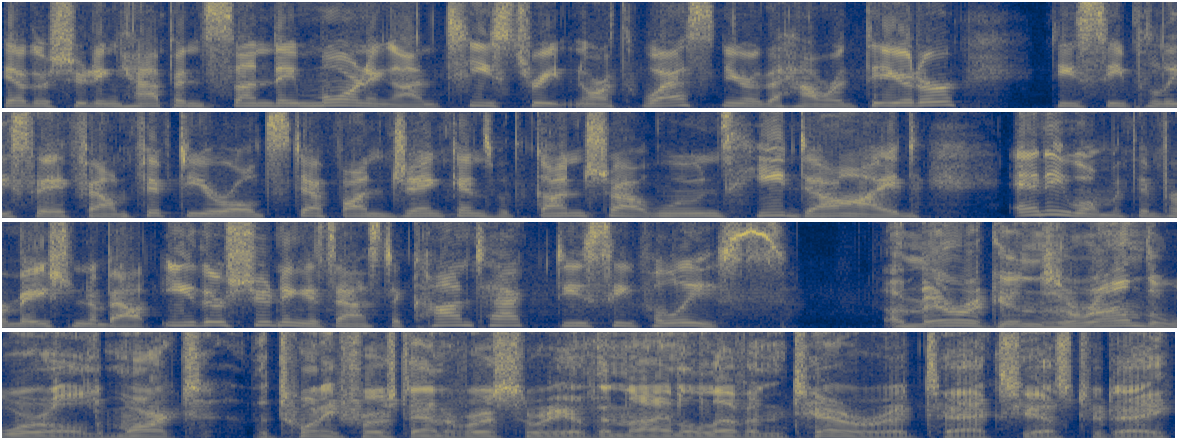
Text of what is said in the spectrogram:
The other shooting happened Sunday morning on T Street Northwest near the Howard Theater. DC police say they found 50 year old Stefan Jenkins with gunshot wounds. He died. Anyone with information about either shooting is asked to contact DC police. Americans around the world marked the 21st anniversary of the 9 11 terror attacks yesterday.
